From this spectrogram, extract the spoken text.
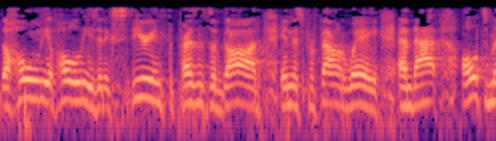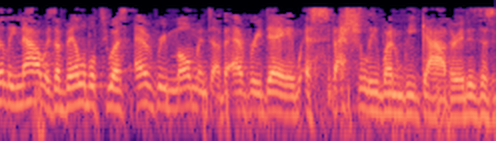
the holy of holies and experience the presence of God in this profound way. And that ultimately now is available to us every moment of every day, especially when we gather. It is this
